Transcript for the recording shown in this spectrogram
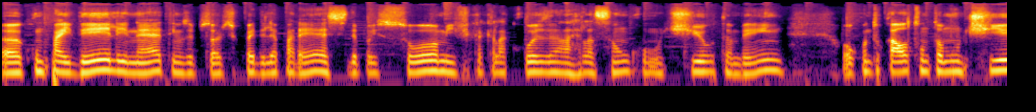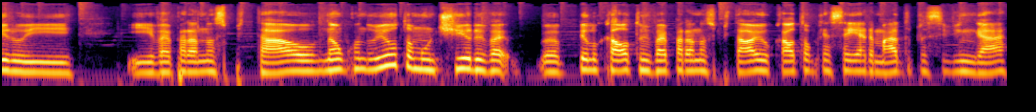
uh, com o pai dele, né? Tem os episódios que o pai dele aparece, depois some, fica aquela coisa na relação com o tio também. Ou quando o Carlton toma um tiro e, e vai parar no hospital. Não, quando o Will toma um tiro e vai, uh, pelo Carlton e vai parar no hospital e o Carlton quer sair armado para se vingar.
